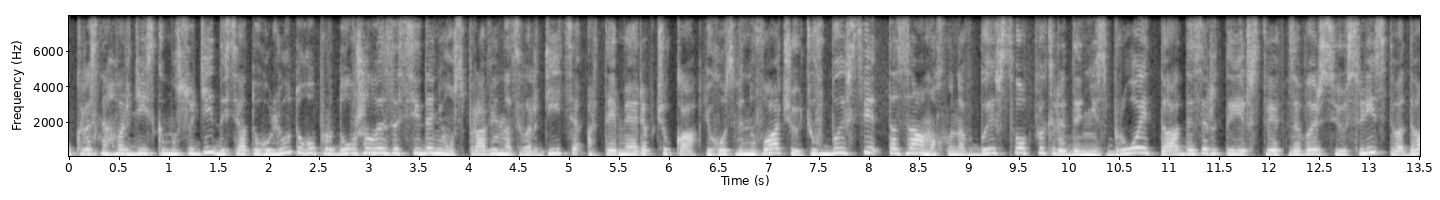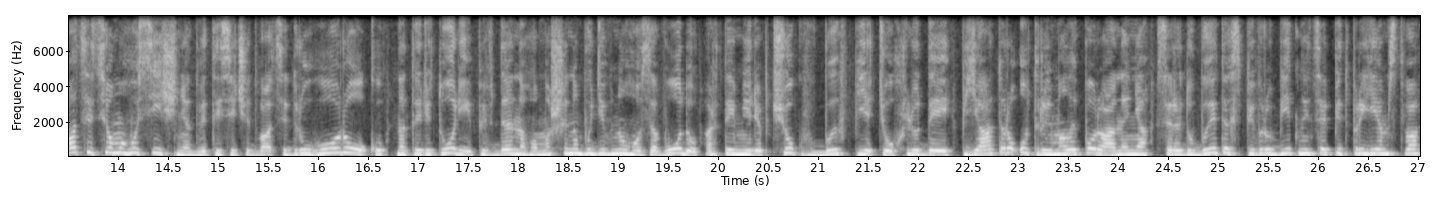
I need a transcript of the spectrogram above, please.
У Красногвардійському суді 10 лютого продовжили засідання у справі нацгвардійця Артемія Рябчука. Його звинувачують у вбивстві та замаху на вбивство, викраденні зброї та дезертирстві. За версією слідства, 27 січня 2022 року на території південного машинобудівного заводу Артемій Рябчук вбив п'ятьох людей. П'ятеро отримали поранення. Серед убитих співробітниця підприємства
